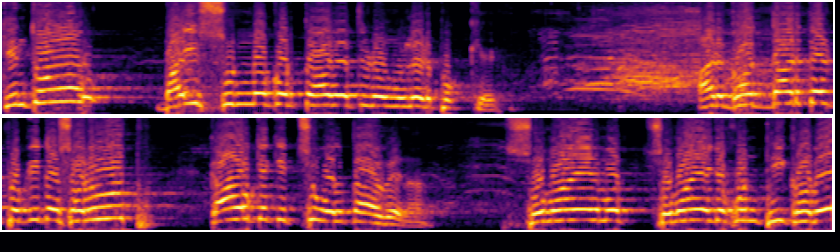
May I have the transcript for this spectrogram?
কিন্তু বাইশ শূন্য করতে হবে তৃণমূলের পক্ষে। আর গদ্দারদের প্রকৃত স্বরূপ কাউকে কিচ্ছু বলতে হবে না। সময়ের সময়ে যখন ঠিক হবে,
